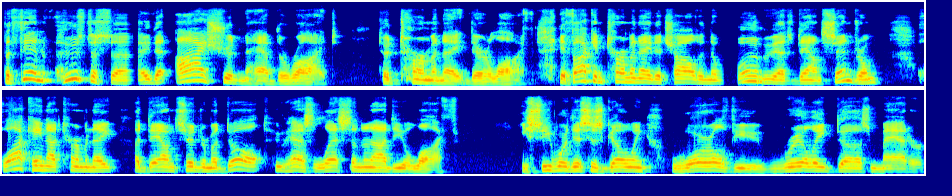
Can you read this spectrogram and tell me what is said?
But then who's to say that I shouldn't have the right to terminate their life? If I can terminate a child in the womb who has Down syndrome, why can't I terminate a Down syndrome adult who has less than an ideal life? You see where this is going? Worldview really does matter.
